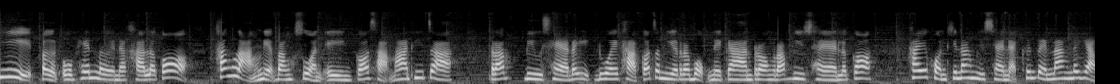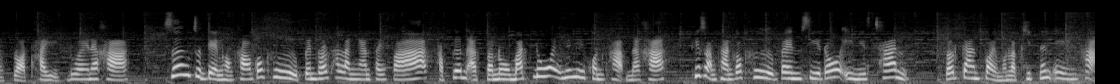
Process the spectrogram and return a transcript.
ที่เปิดโอเพนเลยนะคะ แล้วก็ข้างหลังเนี่ยบางส่วนเองก็สามารถที่จะรับวิวแชร์ได้อีกด้วยค่ะ ก็จะมีระบบในการรองรับวิวแชร์ แล้วก็ให้คนที่นั่งวิวแชร์เนี่ยขึ้นไปนั่งได้อย่างปลอดภัยอีกด้วยนะคะ ซึ่งจุดเด่นของเขาก็คือเป็นรถพลังงานไฟฟ้า ขับเคลื่อนอัตโนมัติด้วยไม่มีคนขับนะคะ ที่สำคัญก็คือเป็น zero emission ลดการปล่อยมลพิษนั่นเองค่ะ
